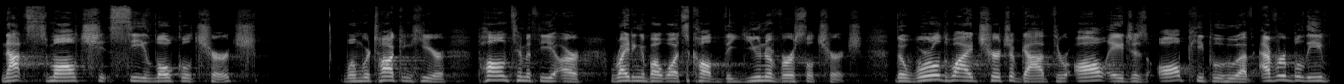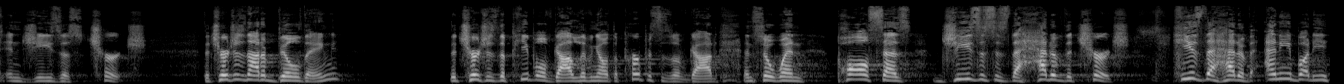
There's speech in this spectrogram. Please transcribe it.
Not small c local church, when we're talking here, Paul and Timothy are writing about what's called the universal church, the worldwide church of God through all ages, all people who have ever believed in Jesus' church. The church is not a building, the church is the people of God living out the purposes of God. And so when Paul says Jesus is the head of the church, he is the head of anybody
